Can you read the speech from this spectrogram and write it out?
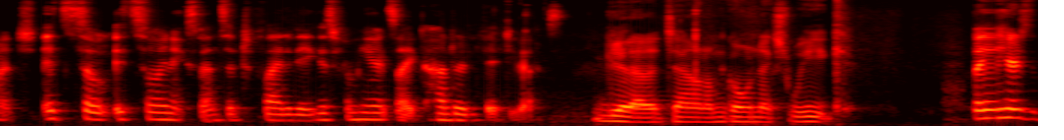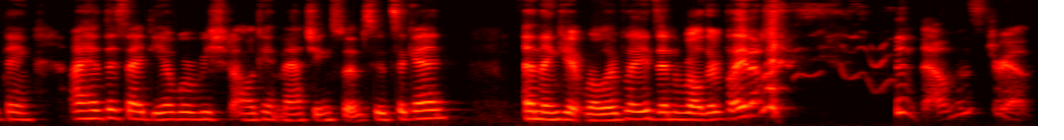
much. It's so it's so inexpensive to fly to Vegas from here. It's like 150 bucks. get out of town. I'm going next week. But here's the thing. I have this idea where we should all get matching swimsuits again, and then get rollerblades and rollerblade them down the strip.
